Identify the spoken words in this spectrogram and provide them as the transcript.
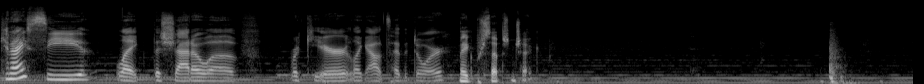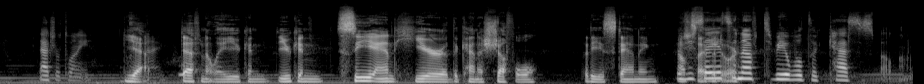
Can I see like the shadow of Rakir like outside the door? Make a perception check. Natural twenty. Yeah, Nine. definitely. You can you can see and hear the kind of shuffle that he's standing Would you say the it's enough to be able to cast a spell on him?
